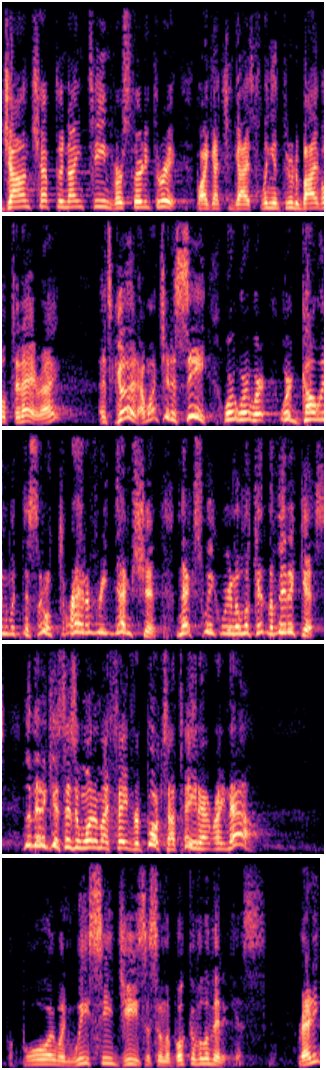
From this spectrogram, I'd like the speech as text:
John chapter 19, verse 33. Boy, I got you guys flinging through the Bible today, right? That's good. I want you to see we're, we're, we're, we're going with this little thread of redemption. Next week, we're going to look at Leviticus. Leviticus isn't one of my favorite books, I'll tell you that right now. But boy, when we see Jesus in the book of Leviticus, ready?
